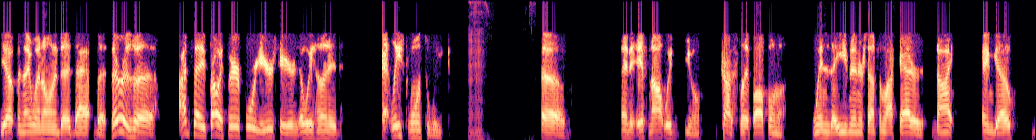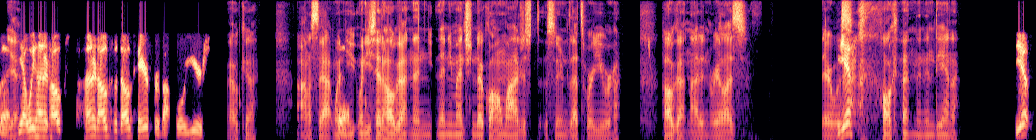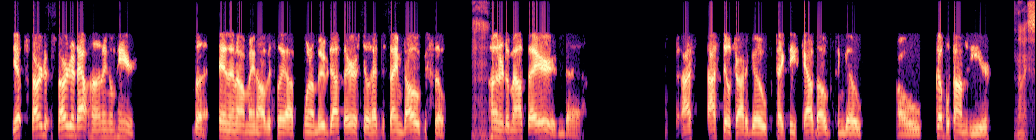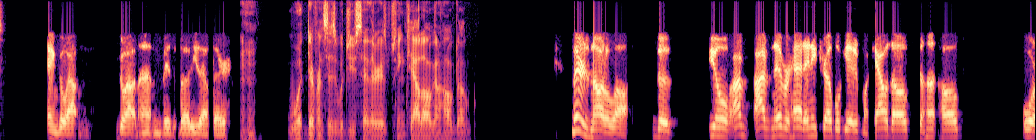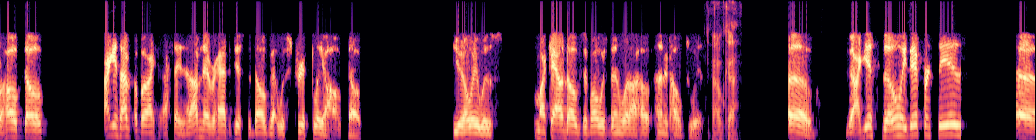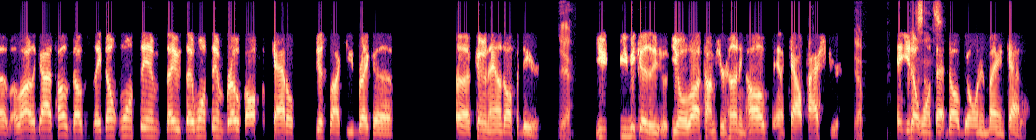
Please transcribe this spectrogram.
yep, and they went on and did that. But there was a I'd say probably three or four years here that we hunted at least once a week. Mhm. Um, and if not, we'd you know try to slip off on a Wednesday evening or something like that, or night and go. But Yeah. yeah, we hunted hogs, hunted hogs with dogs here for about four years. Okay. Honestly, I, when Yeah. you when you said hog hunting, and then you mentioned Oklahoma, I just assumed that's where you were hog hunting. I didn't realize there was Yeah. hog hunting in Indiana. Yep, yep. Started started out hunting them here, but and then I mean, obviously, I, when I moved out there, I still had the same dogs, so hmm hunted them out there, and uh, I I still try to go take these cow dogs and go oh a couple times a year Nice. and go out and go out and hunt and visit buddies out there. What differences would you say there is between cow dog and hog dog? There's not a lot. The you know I've I've never had any trouble getting my cow dogs to hunt hogs or a hog dog. I guess I've but I, I say that I've never had just a dog that was strictly a hog dog. You know, it was my cow dogs have always been what I hu- hunted hogs with. Okay. Um, I guess the only difference is uh, a lot of the guys hog dogs they don't want them they they want them broke off of cattle just like you break a a coon hound off a deer. Yeah. You you because you know a lot of times you're hunting hogs in a cow pasture. Yep. And you Makes don't want sense. that dog going and baying cattle.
